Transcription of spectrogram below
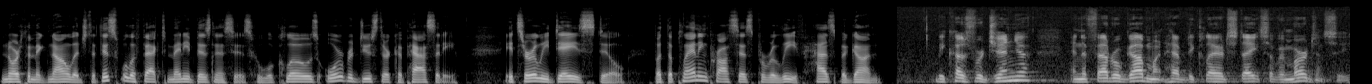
Northam acknowledged that this will affect many businesses who will close or reduce their capacity. It's early days still, but the planning process for relief has begun. Because Virginia and the federal government have declared states of emergency,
